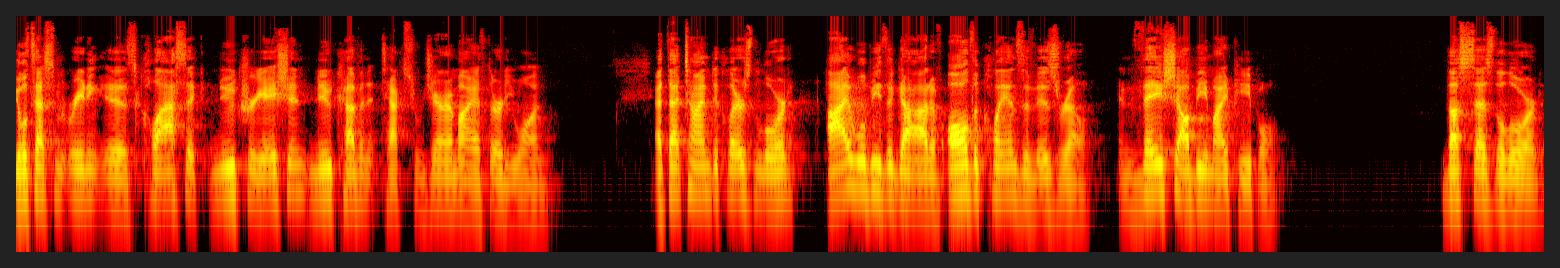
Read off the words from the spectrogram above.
The Old Testament reading is classic new creation, new covenant text from Jeremiah 31. At that time declares the Lord, I will be the God of all the clans of Israel, and they shall be my people. Thus says the Lord,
